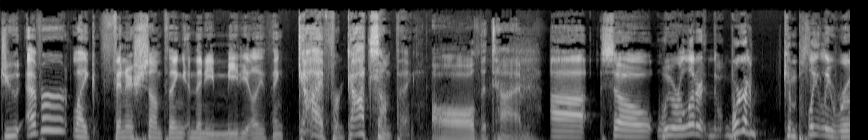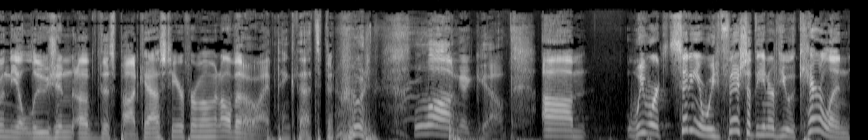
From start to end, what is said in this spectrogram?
do you ever like finish something and then immediately think, "God, I forgot something"? all the time. Uh, so we were literally we're going to completely ruin the illusion of this podcast here for a moment. Although I think that's been ruined long ago. Um, we were sitting here. We finished up the interview with Carolyn,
